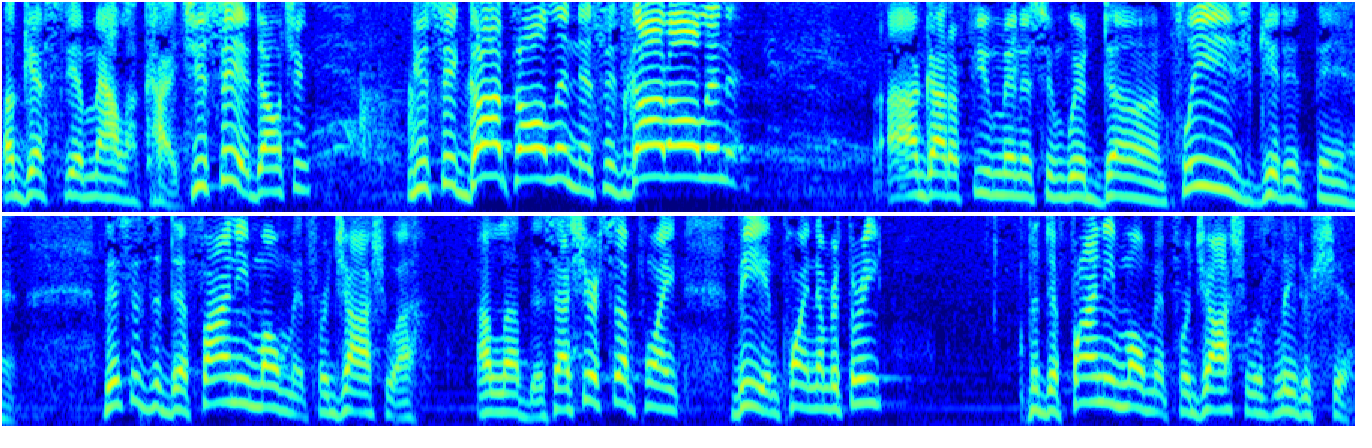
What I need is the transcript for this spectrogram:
against the Amalekites. You see it, don't you? You see, God's all in this. Is God all in it? I got a few minutes and we're done. Please get it then. This is the defining moment for Joshua. I love this. That's your subpoint B. And point number three, the defining moment for Joshua's leadership.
